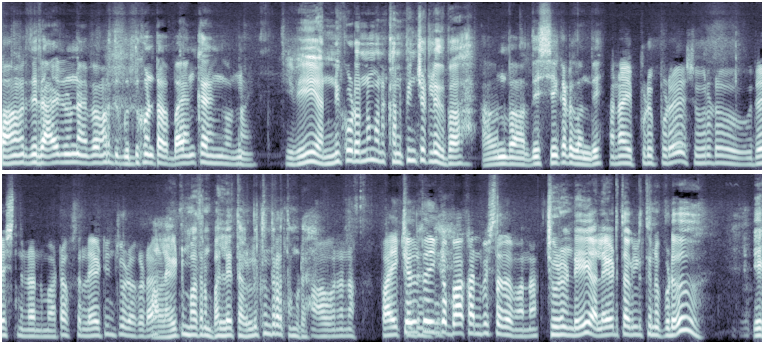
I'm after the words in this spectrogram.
బామర్ది రాయలు ఉన్నాయి బామర్ది గుద్దుకుంటా భయంకరంగా ఉన్నాయి. ఇవి అన్ని కూడా మనకు కనిపించట్లేదు బా. అవును బామర్ది చీకటిగా ఉంది. అన్న ఇప్పుడు ఇప్పుడే సూర్యుడు ఉదయిస్తున్నాడు అనమాట ఒకసారి లైట్ చూడు అక్కడ. ఆ లైట్ మాత్రం భలే తగులుతుందిరా తమ్ముడు. అవునన్న పైకి వెళ్తే ఇంకా బాగా కనిపిస్తుంది అన్న. చూడండి ఆ లైట్ తగులుతున్నప్పుడు ఈ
